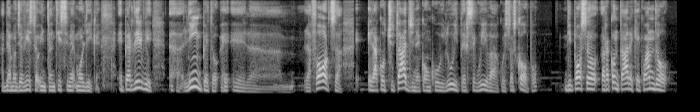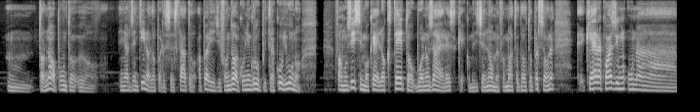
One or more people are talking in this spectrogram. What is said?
L'abbiamo già visto in tantissime molliche. E per dirvi eh, l'impeto e, e la, la, forza e la cocciutaggine con cui lui perseguiva questo scopo, vi posso raccontare che quando mh, mm, tornò appunto eh, in Argentina dopo essere stato a Parigi, fondò alcuni gruppi, tra cui uno famosissimo che è l'Octeto Buenos Aires, che come dice il nome è formato da otto persone, eh, che era quasi un, una,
